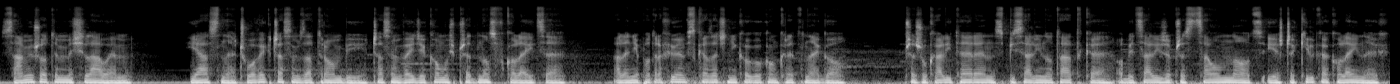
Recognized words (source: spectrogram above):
Sam już o tym myślałem. Jasne, człowiek czasem zatrąbi, czasem wejdzie komuś przed nos w kolejce, ale nie potrafiłem wskazać nikogo konkretnego. Przeszukali teren, spisali notatkę, obiecali, że przez całą noc i jeszcze kilka kolejnych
